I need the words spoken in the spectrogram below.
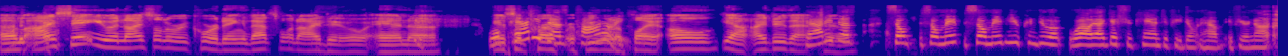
Um, I sent you a nice little recording. That's what I do, and uh, well, it's Patty does if pottery. you want to play. Oh, yeah, I do that. Patty too. does. So, so maybe, so maybe you can do a. Well, I guess you can't if you don't have, if you're not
